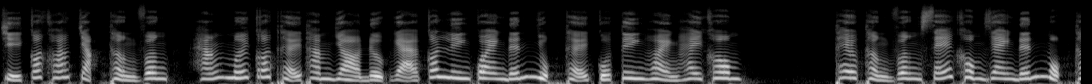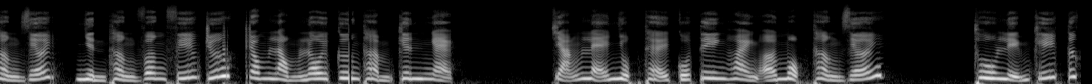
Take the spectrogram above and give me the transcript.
Chỉ có khóa chặt thần vân, hắn mới có thể thăm dò được gã có liên quan đến nhục thể của tiên hoàng hay không. Theo thần vân xé không gian đến một thần giới, nhìn thần vân phía trước trong lòng lôi cương thầm kinh ngạc. Chẳng lẽ nhục thể của tiên hoàng ở một thần giới? Thu liễm khí tức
